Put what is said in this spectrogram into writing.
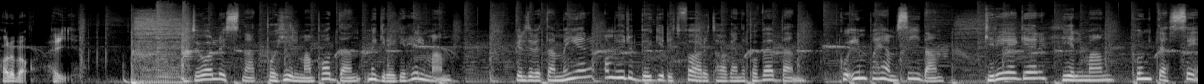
Ha det bra. Hej! Du har lyssnat på Hillman-podden med Greger Hillman. Vill du veta mer om hur du bygger ditt företagande på webben? Gå in på hemsidan gregerhillman.se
